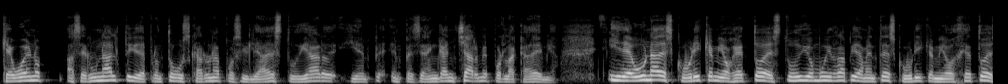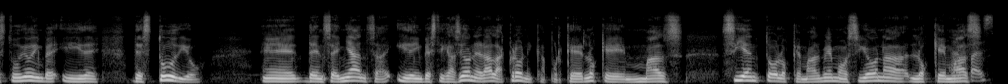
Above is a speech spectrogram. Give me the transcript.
Qué bueno hacer un alto y de pronto buscar una posibilidad de estudiar y empe empecé a engancharme por la academia. Sí. Y de una descubrí que mi objeto de estudio, muy rápidamente descubrí que mi objeto de estudio y de, de estudio, eh, de enseñanza y de investigación era la crónica, porque es lo que más siento, lo que más me emociona, lo que más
